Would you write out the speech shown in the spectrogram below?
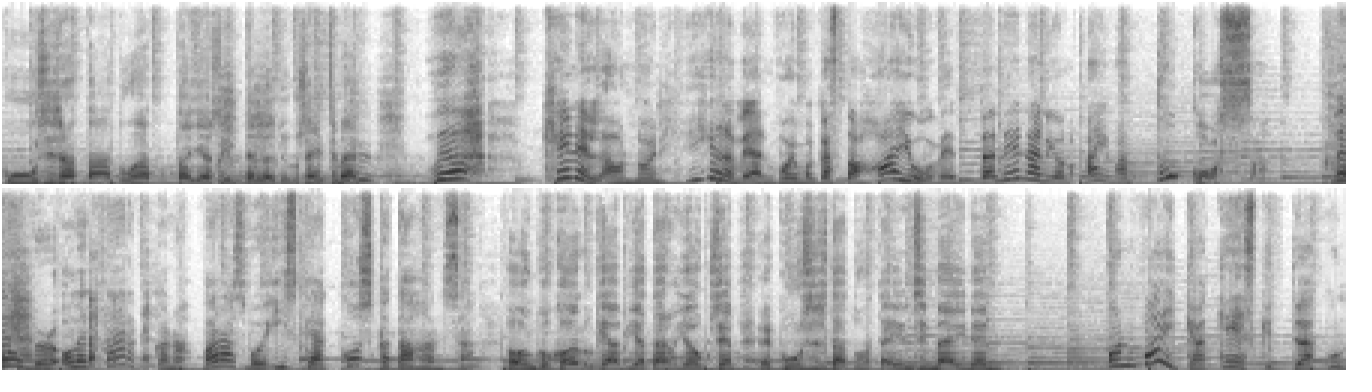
600 000 ja sitten löytyykö seitsemän? Äh, kenellä on noin hirveän voimakasta hajuvettä? Nenäni on aivan tukossa. Clover, ole tarkkana. Varas voi iskeä koska tahansa. Onko korkeampia tarjouksia? 600 000 ensimmäinen. On vaikea keskittyä, kun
